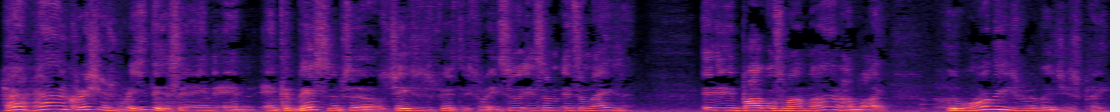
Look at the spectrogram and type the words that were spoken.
How, how do Christians read this and, and, and convince themselves Jesus is 53? It's, it's, it's amazing. It, it boggles my mind. I'm like, who are these religious people?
